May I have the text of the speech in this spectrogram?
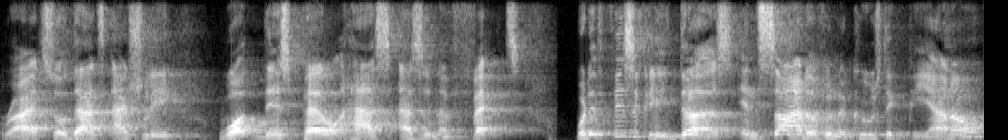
right? So that's actually what this pedal has as an effect. What it physically does inside of an acoustic piano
